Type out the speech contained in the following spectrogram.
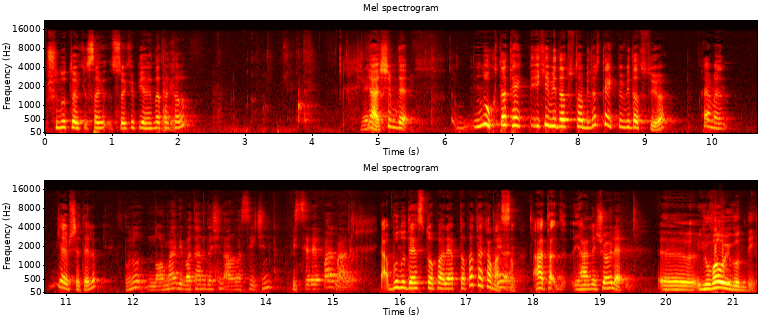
şunu tök- söküp yerine Tabii. takalım. Şimdi Ya şimdi Nuk'ta tek bir iki vida tutabilir, tek bir vida tutuyor. Hemen gevşetelim. bunu normal bir vatandaşın alması için bir sebep var mı abi? Ya bunu desktop'a, laptop'a takamazsın. Ha, ta- yani şöyle e, yuva uygun değil.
